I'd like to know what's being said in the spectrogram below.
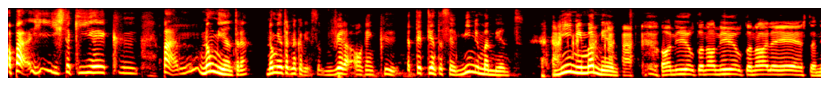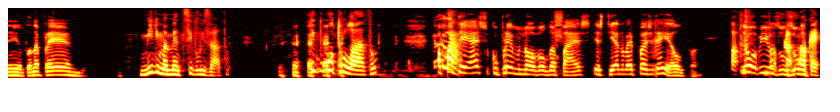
Opa, isto aqui é que pá, não me entra, não me entra na cabeça ver alguém que até tenta ser minimamente, minimamente. oh Nilton, oh Nilton, olha esta, Nilton, aprende minimamente civilizado. E do outro lado, opa, eu até acho que o Prémio Nobel da Paz este ano vai para Israel. Pá. Ah, eu ouvi o Zoom Zoom. Ok,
